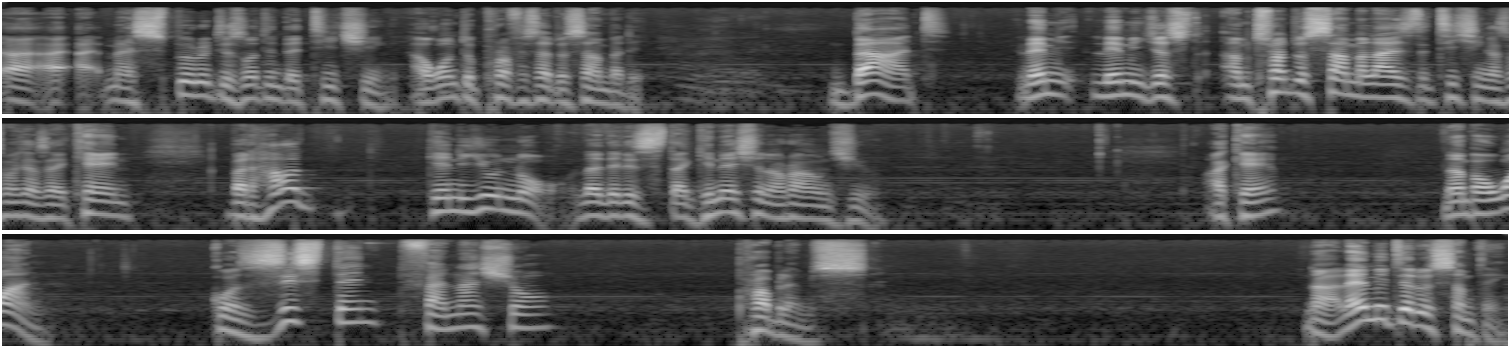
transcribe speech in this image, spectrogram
I, I, my spirit is not in the teaching. I want to prophesy to somebody. But let me, let me just, I'm trying to summarize the teaching as much as I can. But how can you know that there is stagnation around you? Okay? Number one, consistent financial problems. Now, let me tell you something.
